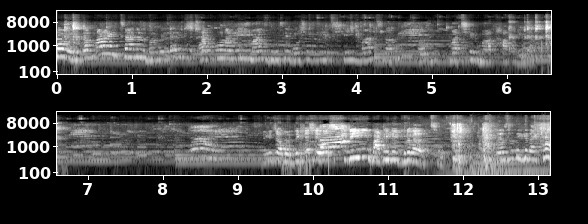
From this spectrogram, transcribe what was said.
বন্ধুরা ওয়েলকাম মাই চ্যানেল মামিলে এখন আমি মাছ ধুতে বসে গিয়েছি, মাছ না মাছের মাথা দেখে। চলো, দেখে সে স্ত্রী বাটি নিয়ে ঘুরে বেড়াচ্ছে। দেখো?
